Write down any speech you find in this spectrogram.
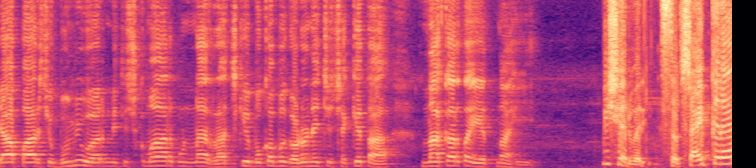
या पार्श्वभूमीवर नितीश कुमार पुन्हा राजकीय भूकंप घडवण्याची शक्यता नाकारता येत नाही. मी शर्वरी. सबस्क्राईब करा.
